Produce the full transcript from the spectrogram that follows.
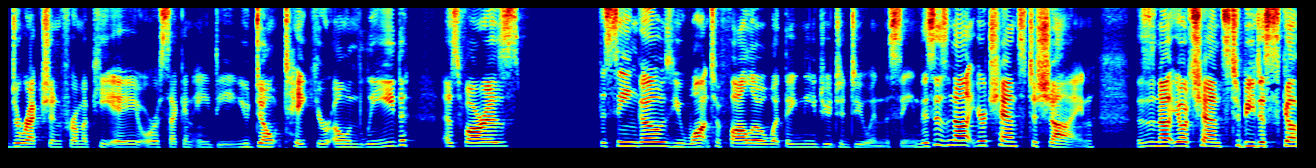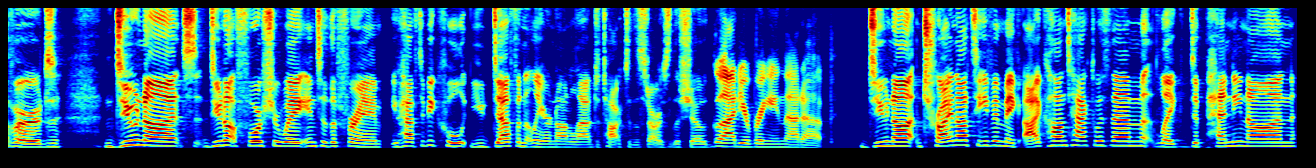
direction from a PA or a second AD you don't take your own lead as far as the scene goes, you want to follow what they need you to do in the scene. This is not your chance to shine. This is not your chance to be discovered. Do not do not force your way into the frame. You have to be cool. You definitely are not allowed to talk to the stars of the show. Glad you're bringing that up. Do not try not to even make eye contact with them like depending on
